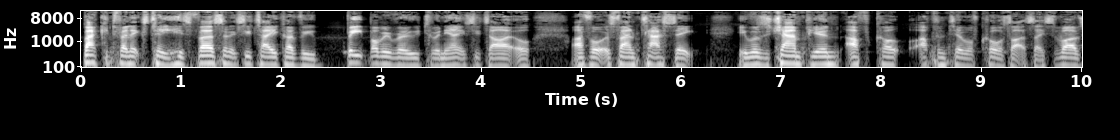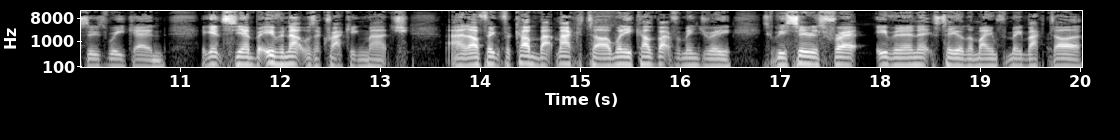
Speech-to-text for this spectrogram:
back into NXT. His first NXT Takeover, he beat Bobby Roode to win the NXT title. I thought it was fantastic. He was a champion up up until, of course, like I say, Survivor Series weekend against Cien. But even that was a cracking match. And I think for comeback McIntyre, when he comes back from injury, it's going to be a serious threat, even in NXT on the main for me, McIntyre.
